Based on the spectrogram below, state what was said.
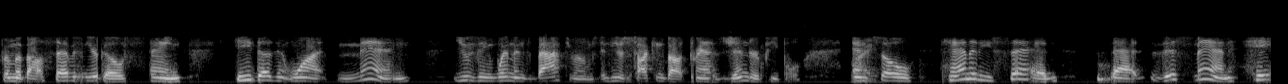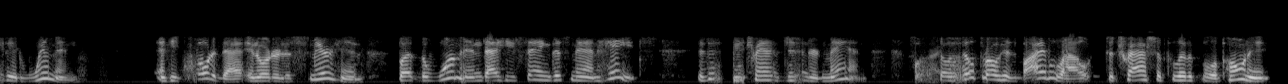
from about seven years ago saying he doesn't want men using women's bathrooms. And he was talking about transgender people. Right. And so Hannity said that this man hated women. And he quoted that in order to smear him. But the woman that he's saying this man hates is a transgendered man. So, so he'll throw his Bible out to trash a political opponent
